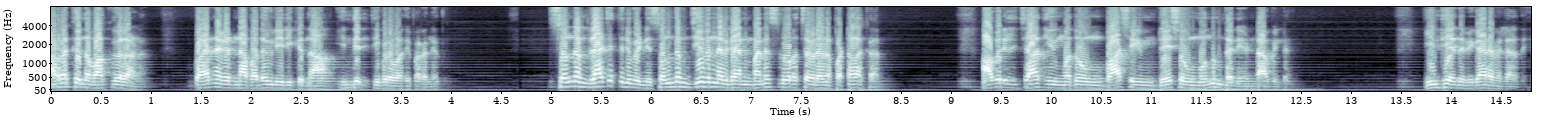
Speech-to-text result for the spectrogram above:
അറക്കുന്ന വാക്കുകളാണ് ഭരണഘടനാ പദവിയിലിരിക്കുന്ന ഇന്ത്യൻ തീവ്രവാദി പറഞ്ഞത്. സ്വന്തം രാജ്യത്തിനു വേണ്ടി സ്വന്തം ജീവൻ നൽകാൻ മനസ്സിലുറച്ചവരാണ് പട്ടാളക്കാർ. അവരിൽ ജാതിയും മതവും ഭാഷയും ദേശവും ഒന്നും തന്നെ ഉണ്ടാവില്ല. ഇന്ത്യ എന്ന വികാരമല്ലാതെ.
